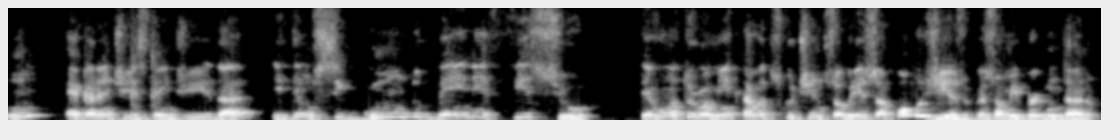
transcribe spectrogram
Um é garantia estendida e tem um segundo benefício. Teve uma turma minha que estava discutindo sobre isso há poucos dias, o pessoal me perguntando.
